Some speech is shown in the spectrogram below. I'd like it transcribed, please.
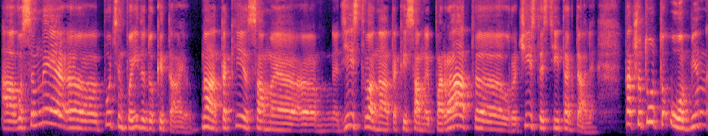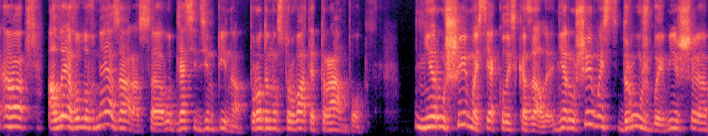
а восени е, Путін поїде до Китаю на такі саме е, дійства, на такий самий парад, е, урочистості і так далі. Так що тут обмін, е, але головне зараз е, от для Сі Цзіньпіна продемонструвати Трампу нерушимость, як колись казали, нерушимость дружби між е,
